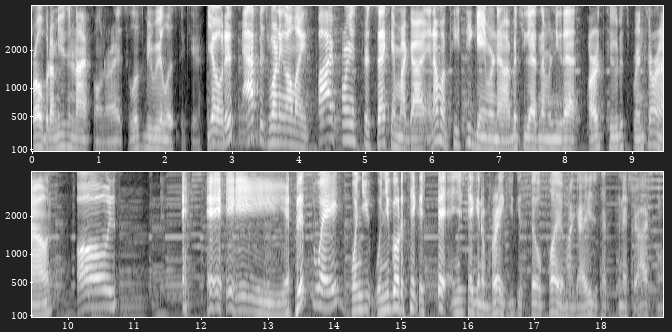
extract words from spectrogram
Bro, but I'm using an iPhone, all right? So let's be realistic here. Yo, this app is running on like five frames per second, my guy. And I'm a PC gamer now. I bet you guys never knew that. R2 to sprint around. Oh, Hey, this way, when you when you go to take a shit and you're taking a break, you can still play, my guy. You just have to connect your iPhone.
